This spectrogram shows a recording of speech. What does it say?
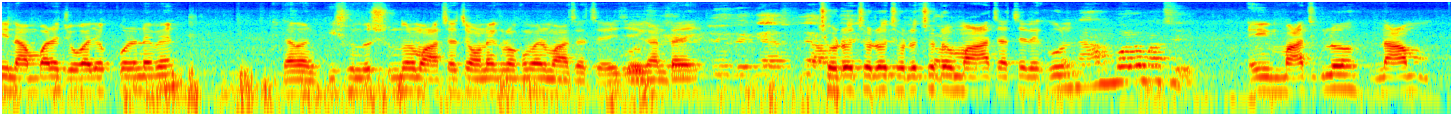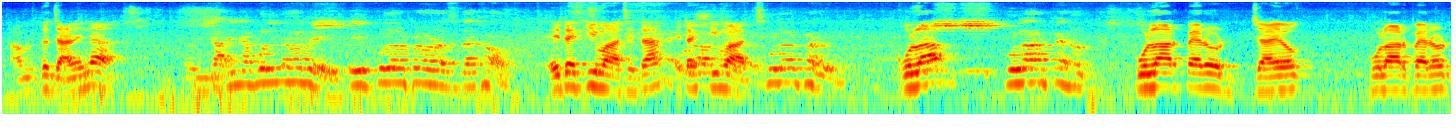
এই নাম্বারে যোগাযোগ করে নেবেন। দেখেন কি সুন্দর সুন্দর মাছ আছে অনেক রকমের মাছ আছে। এই যে এখানটায় ছোট ছোট ছোট ছোট মাছ আছে দেখুন। এই মাছগুলো নাম আমি তো জানি না। জানি না বললে হবে। এই পোলার প্যারোট আছে দেখাও। এটা কি মাছ এটা? এটা কি মাছ? পোলার প্যারোট কোলাপ পোলার প্যারোট পোলার প্যারোট যাই হোক পোলার প্যারোট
